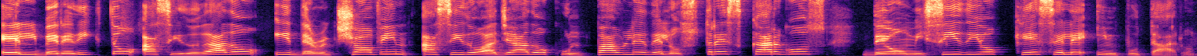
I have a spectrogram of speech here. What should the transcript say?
el veredicto ha sido dado y Derek Chauvin ha sido hallado culpable de los tres cargos de homicidio que se le imputaron.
